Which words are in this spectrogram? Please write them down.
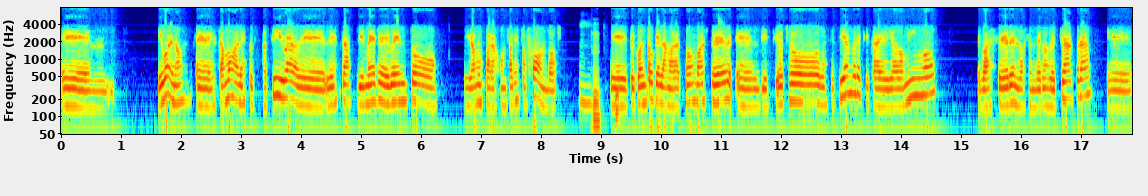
Eh, y bueno, eh, estamos a la expectativa de, de este primer evento, digamos, para juntar estos fondos. eh, te cuento que la maratón va a ser el 18 de septiembre, que cae día domingo. Va a ser en los senderos de Chacra, eh,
